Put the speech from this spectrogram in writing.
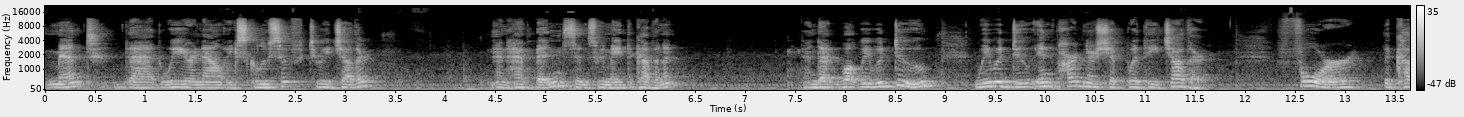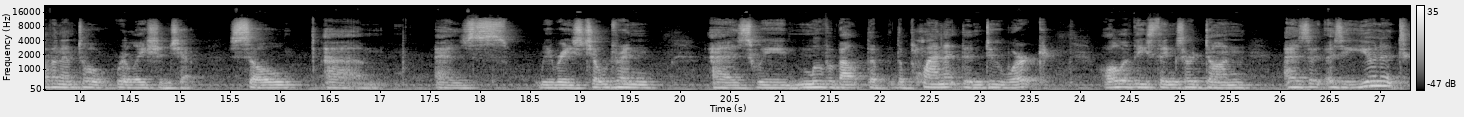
meant that we are now exclusive to each other and have been since we made the covenant and that what we would do, we would do in partnership with each other for the covenantal relationship. So, um, as we raise children, as we move about the, the planet and do work, all of these things are done as a, as a unit,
